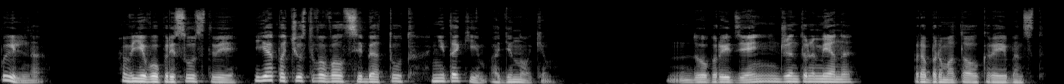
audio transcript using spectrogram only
пыльно. В его присутствии я почувствовал себя тут не таким одиноким. «Добрый день, джентльмены», – пробормотал Крейбенст.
